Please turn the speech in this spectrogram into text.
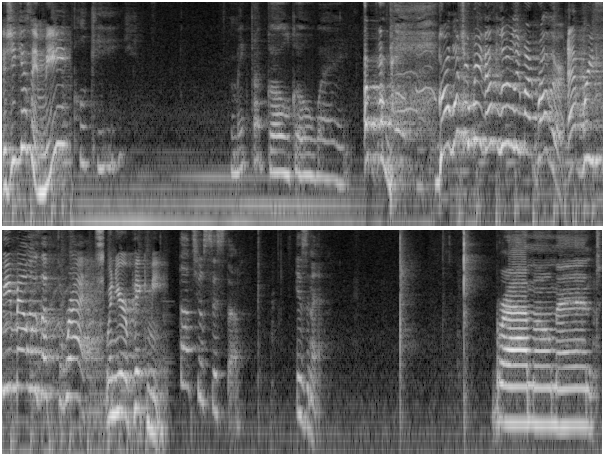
Is she kissing me? Pookie. Make that girl go away. Uh, uh, girl, what you mean? That's literally my brother. Every female is a threat when you're a pick me. That's your sister, isn't it? Bra moment.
